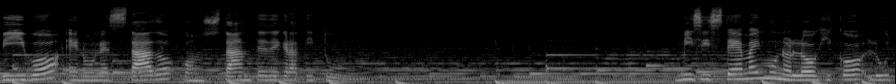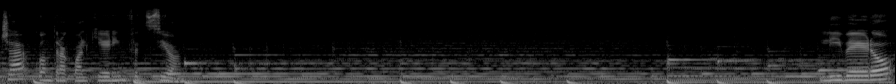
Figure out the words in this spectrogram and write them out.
Vivo en un estado constante de gratitud. Mi sistema inmunológico lucha contra cualquier infección. Libero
